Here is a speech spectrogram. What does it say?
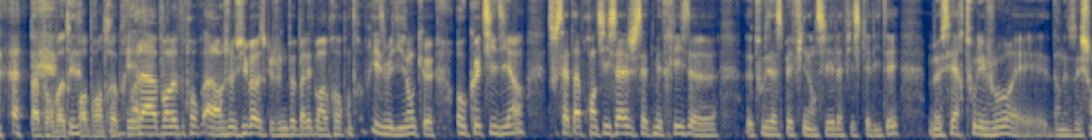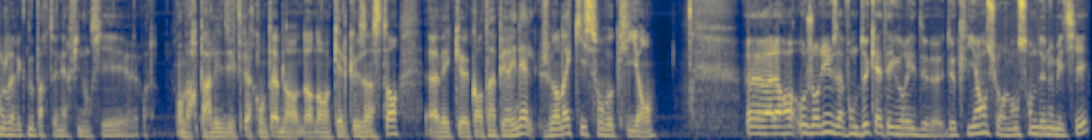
pas pour votre propre entreprise? Voilà, pour notre propre. Alors je le suis pas parce que je ne peux pas l'être pour ma propre entreprise, mais disons que au quotidien, tout cet apprentissage, cette maîtrise euh, de tous les aspects financiers, de la fiscalité, me sert tous les jours et dans nos échanges avec nos partenaires financiers. euh, voilà. On va reparler des experts comptables dans, dans- dans quelques instants avec euh, Quentin Périnel. Je me demandais qui sont vos clients? Euh, alors aujourd'hui, nous avons deux catégories de, de clients sur l'ensemble de nos métiers.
